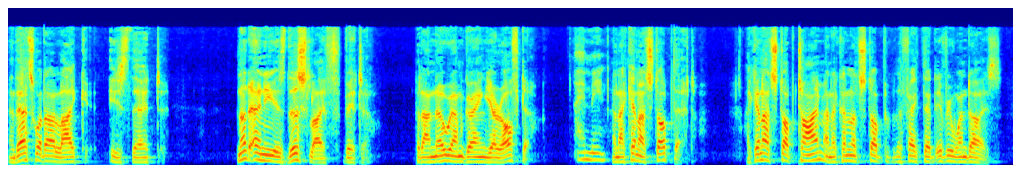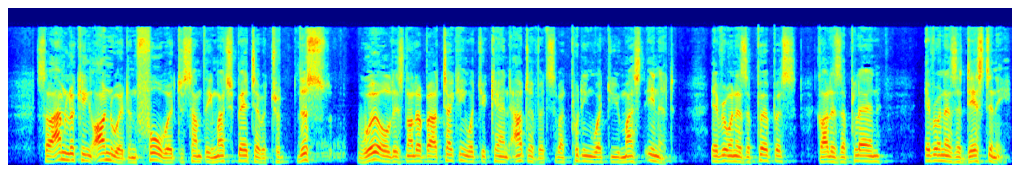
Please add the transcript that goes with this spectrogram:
And that's what I like is that not only is this life better, but I know where I'm going hereafter. Amen. And I cannot stop that. I cannot stop time and I cannot stop the fact that everyone dies. So I'm looking onward and forward to something much better. But tr- this world is not about taking what you can out of it, it's about putting what you must in it. Everyone has a purpose, God has a plan, everyone has a destiny.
